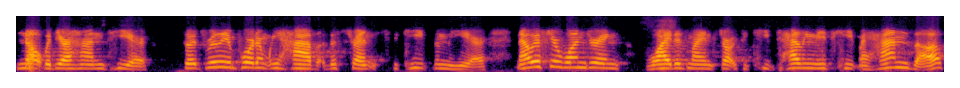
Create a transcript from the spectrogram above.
Not with your hands here. So it's really important we have the strength to keep them here. Now, if you're wondering, why does my instructor keep telling me to keep my hands up?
